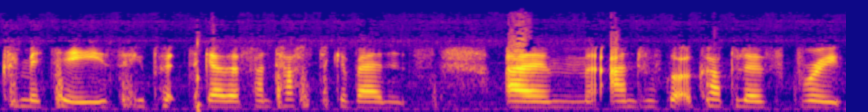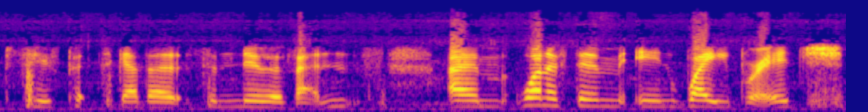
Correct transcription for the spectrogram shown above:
committees who put together fantastic events, um, and we've got a couple of groups who've put together some new events. Um, one of them in Weybridge,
